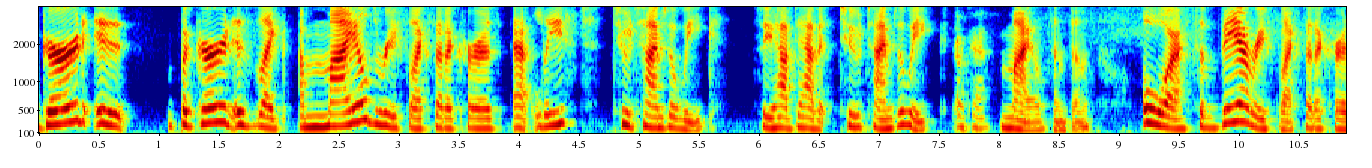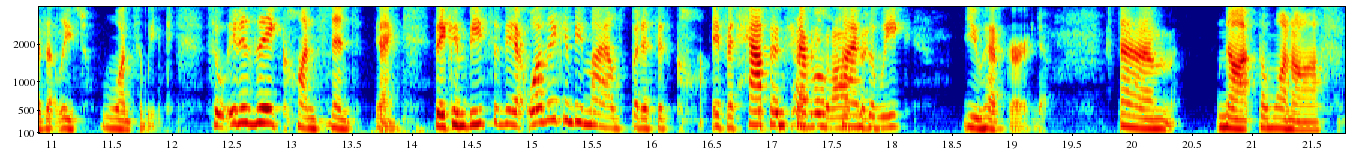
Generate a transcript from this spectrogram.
GERD is but GERD is like a mild reflex that occurs at least two times a week. So you have to have it two times a week, Okay. mild symptoms, or severe reflex that occurs at least once a week. So it is a constant thing. They can be severe or they can be mild, but if it if it happens several times a week, you have GERD. Yeah. Um, not the one off.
